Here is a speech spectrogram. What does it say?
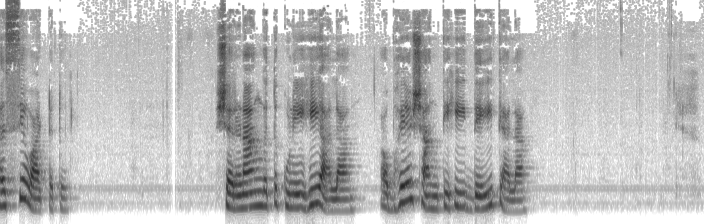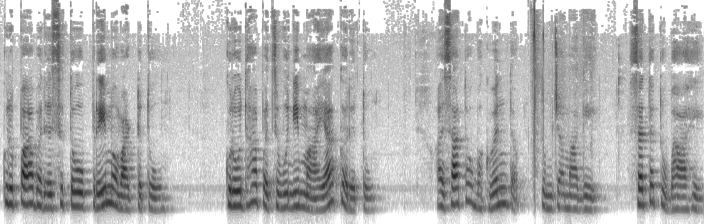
हस्य वाटतो. शरणांगत कुणीही आला अभय शांतीही देई त्याला. कृपा बरसतो प्रेम वाटतो. क्रोधा पचवुनी माया करतो. असा तो भगवंत तुमच्या मागे सतत उभा आहे.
